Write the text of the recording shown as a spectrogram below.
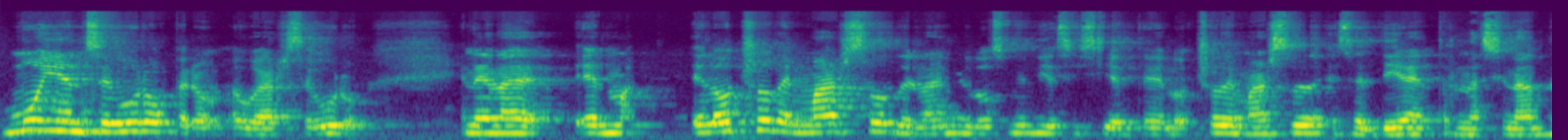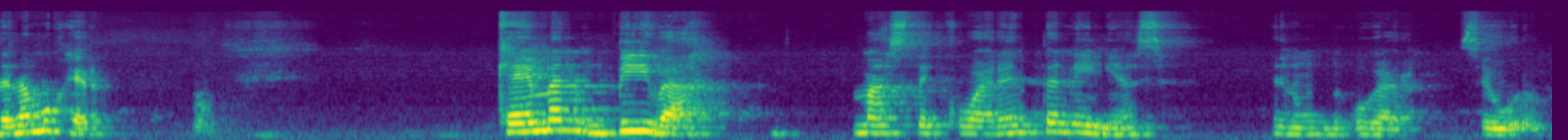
muy inseguro, pero hogar seguro. En el, el 8 de marzo del año 2017, el 8 de marzo es el Día Internacional de la Mujer, queman viva más de 40 niñas en un hogar seguro.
